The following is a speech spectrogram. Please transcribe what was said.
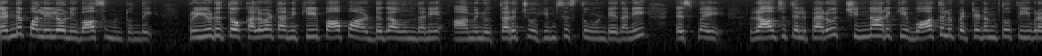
గండపల్లిలో నివాసం ఉంటుంది ప్రియుడితో కలవటానికి పాప అడ్డుగా ఉందని ఆమెను తరచూ హింసిస్తూ ఉండేదని ఎస్పై రాజు తెలిపారు. చిన్నారికి వాతలు పెట్టడంతో తీవ్ర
